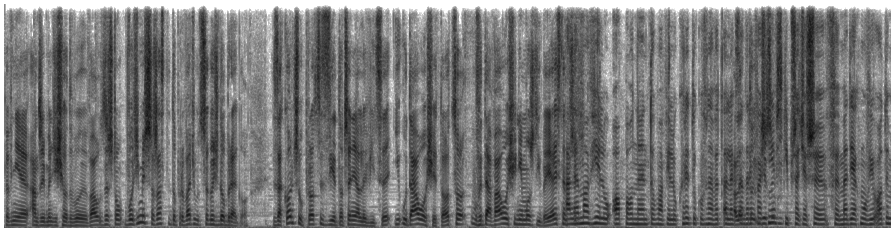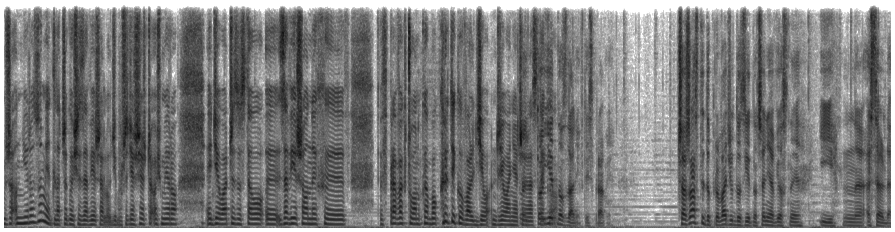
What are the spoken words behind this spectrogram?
Pewnie Andrzej będzie się odwoływał. Zresztą Włodzimierz Czarzasty doprowadził do czegoś dobrego. Zakończył proces zjednoczenia lewicy i udało się to, co wydawało się niemożliwe. Ja jestem Ale przeciw- ma wielu oponentów, ma wielu krytyków, nawet Aleksander Kwaśniewski jeżeli- przecież w mediach mówił o tym, że on nie rozumie, dlaczego się zawiesza ludzi, bo przecież jeszcze ośmioro y, działaczy zostało y, zawieszonych y, w, prawach członka, bo krytykowali działania To, to Czarzastego. jedno zdanie w tej sprawie. Czarzasty doprowadził do zjednoczenia wiosny i mm, SLD.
